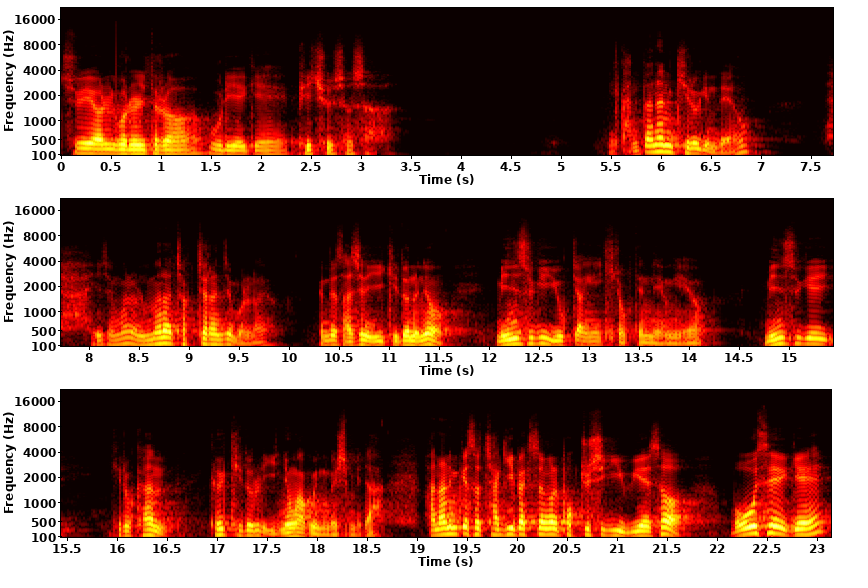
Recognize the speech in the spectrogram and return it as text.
주의 얼굴을 들어 우리에게 비추소서. 이 간단한 기록인데요. 이 정말 얼마나 적절한지 몰라요. 근데 사실 이 기도는요 민수기 6장에 기록된 내용이에요. 민수기 기록한 그 기도를 인용하고 있는 것입니다. 하나님께서 자기 백성을 복주시기 위해서 모세에게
